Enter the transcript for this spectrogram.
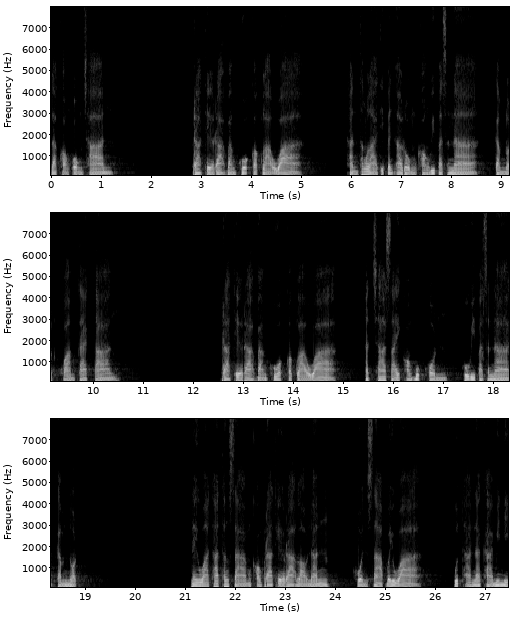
และขององค์ฌานพระเถระบางพวกก็กล่าวว่า ขันทั้งหลายที่เป็นอารมณ์ของวิปัสสนากำหนดความแตกต่าง พระเทระบางพวกก็กล่าวว่า อัจฉาสัยของบุคคล ผู้วิปัสสนากำหนด ในวาทะทั้งสามของพระเทระเหล่านั้น ควรทราบไว้ว่าบุทธานาคามินี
